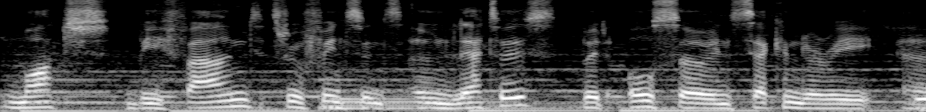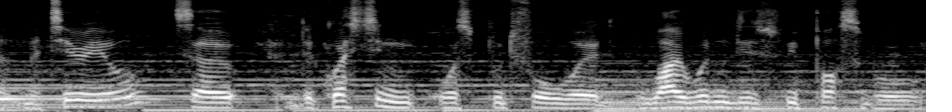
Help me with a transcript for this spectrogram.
much to be found through Vincent's own letters, but also in secondary material. So the question was put forward, why wouldn't this be possible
